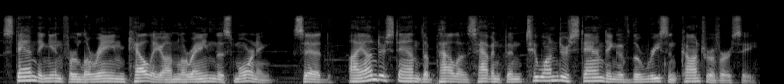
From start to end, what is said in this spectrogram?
standing in for Lorraine Kelly on Lorraine this morning, said, I understand the palace haven't been too understanding of the recent controversy.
